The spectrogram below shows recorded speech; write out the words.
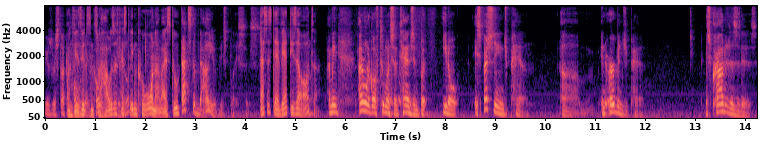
Und wir sitzen zu Hause fest wegen Corona, weißt du? Das ist der Wert dieser Orte. I mean, I don't want to go off too much on a tangent, but, you know, especially in Japan, um, in urban Japan, as crowded as it is,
